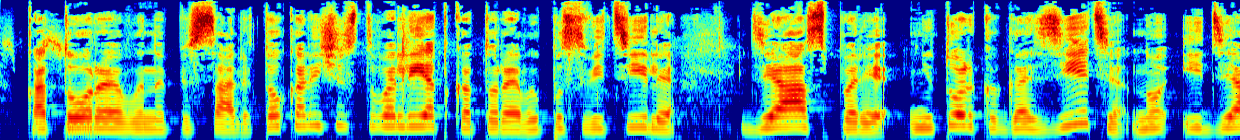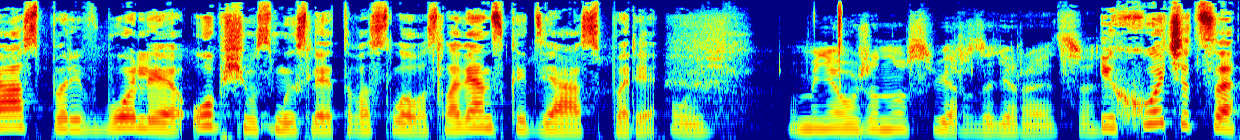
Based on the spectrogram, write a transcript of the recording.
Спасибо. которые вы написали, то количество лет, которое вы посвятили диаспоре, не только газете, но и диаспоре в более общем смысле этого слова, славянской диаспоре. Ой. У меня уже нос вверх задирается. И хочется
